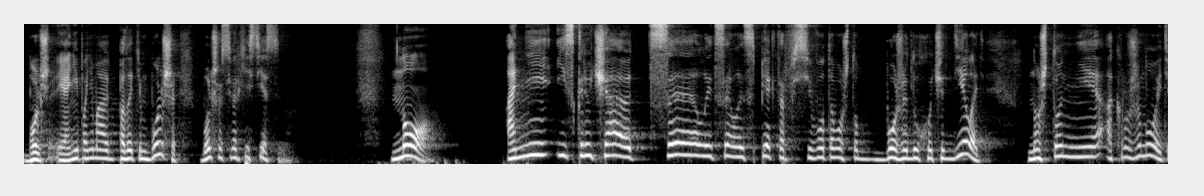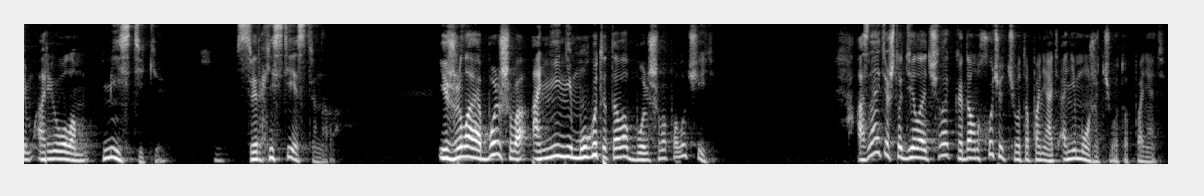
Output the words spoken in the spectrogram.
Больше. И они понимают под этим больше, больше сверхъестественного. Но они исключают целый-целый спектр всего того, что Божий Дух хочет делать, но что не окружено этим ореолом мистики – сверхъестественного. И желая большего, они не могут этого большего получить. А знаете, что делает человек, когда он хочет чего-то понять, а не может чего-то понять?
